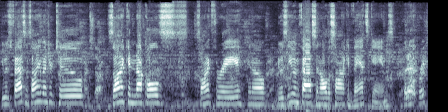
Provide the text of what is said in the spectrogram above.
he was fast in Sonic Adventure 2, I'm stuck. Sonic and Knuckles, Sonic 3, you know, he was even fast in all the Sonic Advance games. But that, this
